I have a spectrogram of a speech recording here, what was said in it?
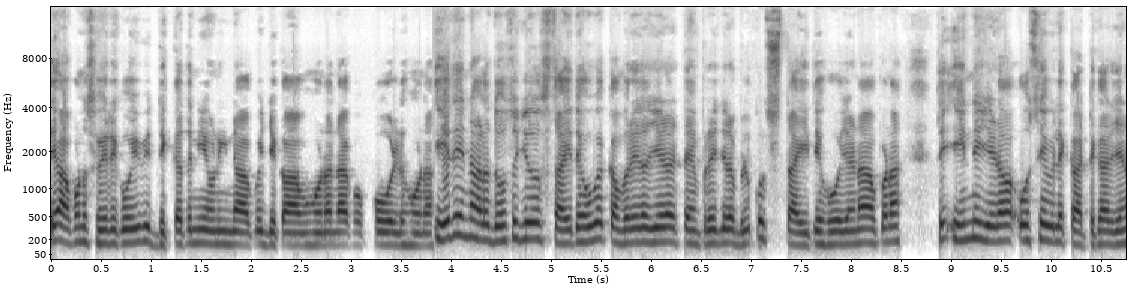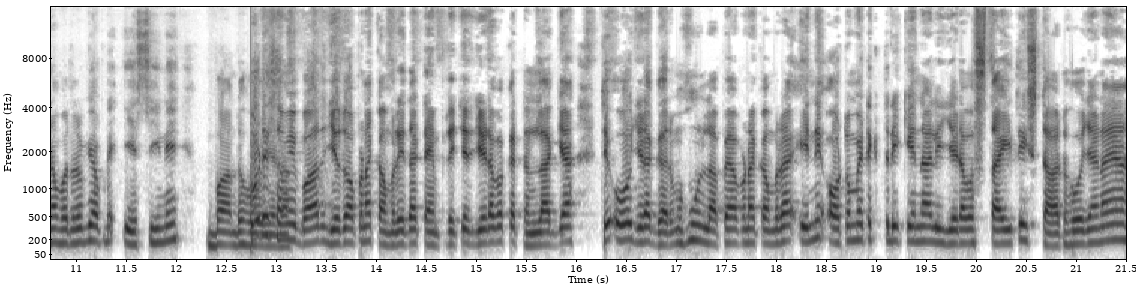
ਤੇ ਆਪਾਂ ਨੂੰ ਸਵੇਰੇ ਕੋਈ ਵੀ ਦਿੱਕਤ ਨਹੀਂ ਆਉਣੀ ਨਾ ਕੋਈ ਜ਼ੁਕਾਮ ਹੋਣਾ ਨਾ ਕੋਈ ਕੋਲਡ ਹੋਣਾ। ਇਹਦੇ ਨਾਲ ਦੋਸਤੋ ਜਦੋਂ 27 ਤੇ ਹੋਊਗਾ ਕਮਰੇ ਦਾ ਜਿਹੜਾ ਟੈਂਪਰੇਚਰ ਬਿਲਕੁਲ 27 ਤੇ ਹੋ ਜਾਣਾ ਆਪਣਾ ਤੇ ਇਹਨੇ ਜਿਹੜਾ ਉਸੇ ਵੇਲੇ ਕੱਟ ਕਰ ਜਾਣਾ ਮਤਲਬ ਕਿ ਆਪਣੇ ਏਸੀ ਨੇ ਬੰਦ ਹੋ ਥੋੜੇ ਜਾਣਾ। ਸਮੇਂ ਬਾਅਦ ਜਦੋਂ ਆਪਣਾ ਕਮਰੇ ਦਾ ਟੈਂਪਰੇਚਰ ਜਿਹੜਾ ਵਾ ਘਟਣ ਲੱਗ ਗਿਆ ਤੇ ਉਹ ਜਿਹੜਾ ਗਰਮ ਹੋਣ ਲੱਗ ਪਿਆ ਆਪਣਾ ਕਮਰਾ ਇਹਨੇ ਆਟੋਮੈਟਿਕ ਤਰੀਕੇ ਨਾਲ ਹੀ ਜਿਹੜਾ ਵਾ 27 ਤੇ ਸਟਾਰਟ ਹੋ ਜਾਣਾ ਆ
